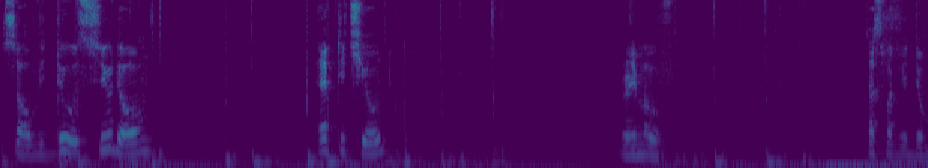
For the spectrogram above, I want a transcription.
So we do sudo aptitude remove. That's what we do.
